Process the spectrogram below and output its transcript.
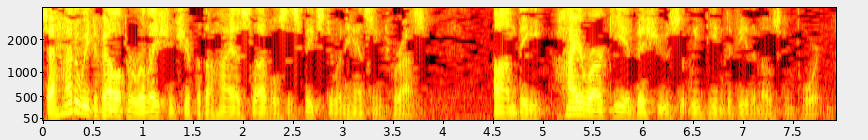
So how do we develop a relationship at the highest levels that speaks to enhancing trust on the hierarchy of issues that we deem to be the most important?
